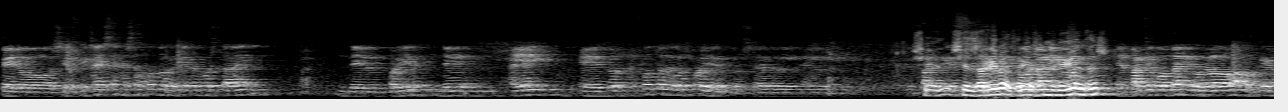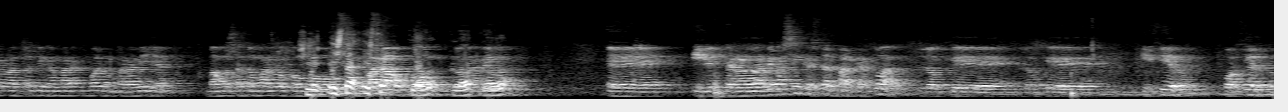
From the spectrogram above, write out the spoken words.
pero si os fijáis en esa foto que tiene puesta ahí, del proyecto, de, ahí hay eh, dos, fotos de dos proyectos, el, el, el Sí, parque- sí, el de arriba, el de arriba son viviendas. El parque botánico que lo de abajo, que era una auténtica mar- bueno, maravilla, vamos a tomarlo como Sí, esta- esta- con la- la- arriba. la- Eh, y, pero lo de arriba sí que está el parque actual. Lo que, lo que hicieron, por cierto,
